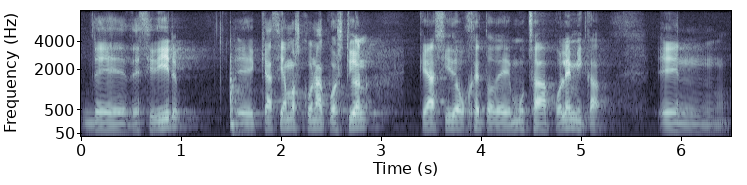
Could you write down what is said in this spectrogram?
de decidir eh, qué hacíamos con una cuestión que ha sido objeto de mucha polémica en,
